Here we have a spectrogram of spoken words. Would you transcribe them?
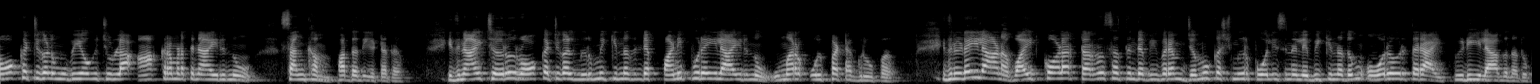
റോക്കറ്റുകളും ഉപയോഗിച്ചുള്ള ആക്രമണത്തിനായിരുന്നു സംഘം പദ്ധതിയിട്ടത്. ഇതിനായി ചെറു റോക്കറ്റുകൾ നിർമ്മിക്കുന്നതിന്റെ പണിപ്പുരയിലായിരുന്നു ഉമർ ഉൾപ്പെട്ട ഗ്രൂപ്പ്. ഇതിനിടയിലാണ് വൈറ്റ് കോളർ ടെററിസത്തിന്റെ വിവരം ജമ്മു കശ്മീർ പോലീസിന് ലഭിക്കുന്നതും ഓരോരുത്തരായി പിടിയിലാകുന്നതും.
